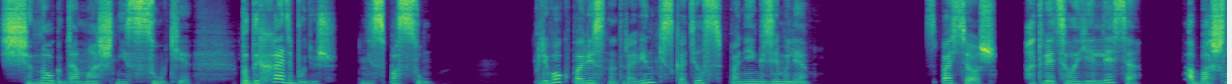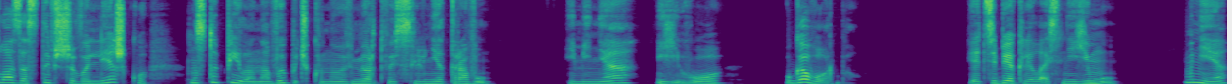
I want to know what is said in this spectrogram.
Щенок домашней суки. Подыхать будешь? Не спасу. Плевок повис на травинке, скатился по ней к земле. «Спасешь», — ответила ей Леся, обошла застывшего Лешку, наступила на выпачканную в мертвой слюне траву. И меня, и его уговор был. Я тебе клялась, не ему. Мне.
